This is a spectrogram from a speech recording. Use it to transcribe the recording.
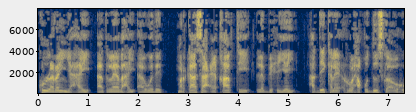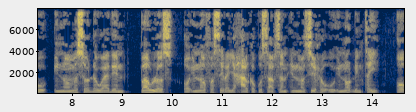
ku laran yahay aad leedahay aawadeed. Markaasaa ciqaabtii la bixiyey. Haddii kale ruuxa quduuska ahu inooma soo dhowaadeen. Bawlos oo inoo fasiraya xaalka ku saabsan in masiixu uu inoo dhintay oo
